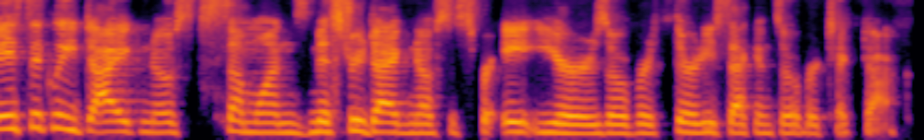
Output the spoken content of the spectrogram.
basically diagnosed someone's mystery diagnosis for eight years over 30 seconds over TikTok.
